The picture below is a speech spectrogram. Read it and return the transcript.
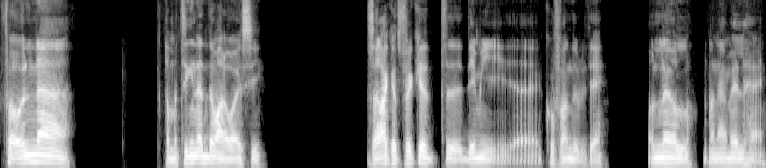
فقلنا طب ما تيجي نقدم على YC بصراحة كانت فكرة ديمي ال co-founder بتاعي. قلنا يلا ما نعملها يعني.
